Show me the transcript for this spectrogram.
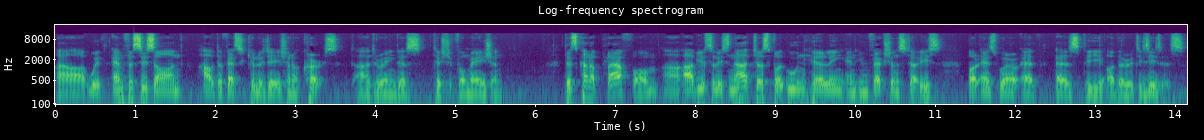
uh, with emphasis on how the vascularization occurs during this tissue formation. This kind of platform uh, obviously is not just for wound healing and infection studies, but as well as, as the other diseases.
